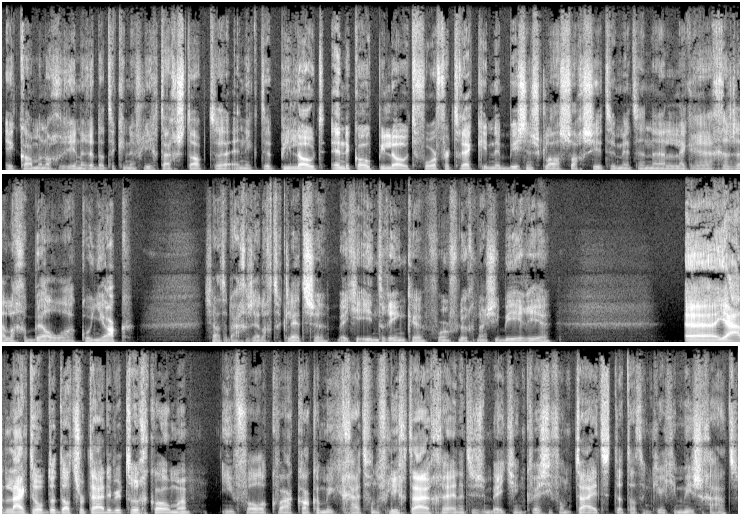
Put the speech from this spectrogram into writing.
Ik kan me nog herinneren dat ik in een vliegtuig stapte en ik de piloot en de co-piloot voor vertrek in de business class zag zitten met een uh, lekkere gezellige bel uh, cognac. Zaten daar gezellig te kletsen, een beetje indrinken voor een vlucht naar Siberië. Uh, ja, het lijkt erop dat dat soort tijden weer terugkomen. In ieder geval qua krakkemikkigheid van de vliegtuigen. En het is een beetje een kwestie van tijd dat dat een keertje misgaat.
